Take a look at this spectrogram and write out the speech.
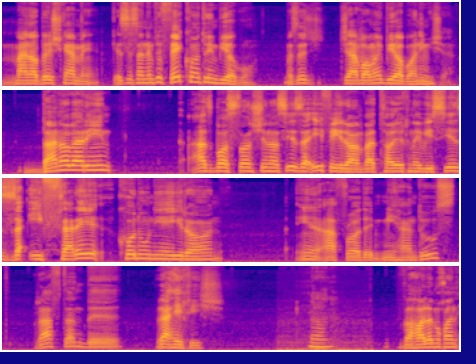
منابعش کمه. کسی اصلا نمی‌تونه فکر کنه تو این بیابون. مثل جوامع بیابانی میشن. بنابراین از باستان شناسی ضعیف ایران و تاریخ نویسی ضعیفتر کنونی ایران این افراد میهندوست رفتن به ره خیش. بله. و حالا می‌خوان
